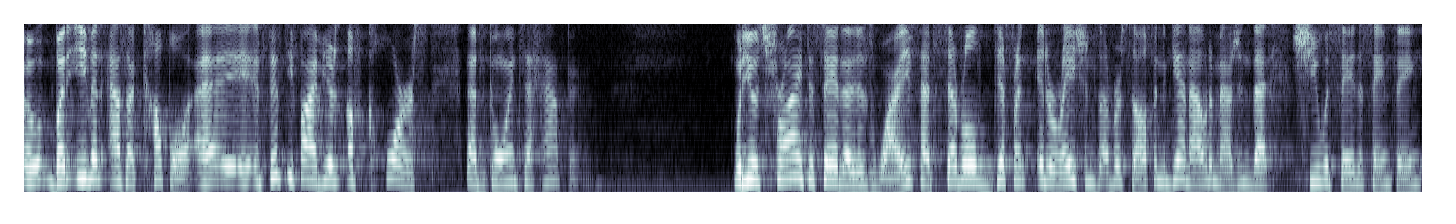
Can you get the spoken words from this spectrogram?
uh, but even as a couple. Uh, in 55 years, of course, that's going to happen. What he was trying to say that his wife had several different iterations of herself, and again, I would imagine that she would say the same thing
